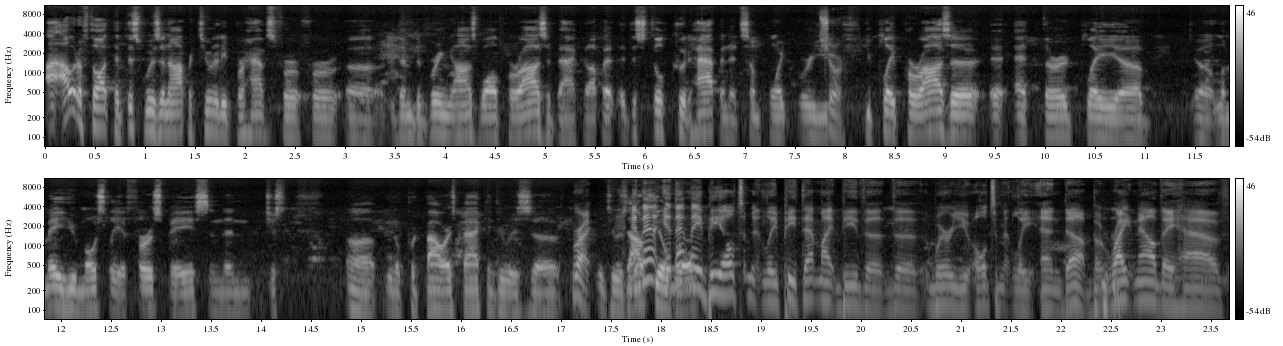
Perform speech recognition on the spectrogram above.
I, I, would have thought that this was an opportunity perhaps for, for uh, them to bring Oswald Peraza back up. It, this still could happen at some point where you, sure. you play Peraza at third, play uh, LeMahieu mostly at first base, and then just – uh, you know, put Bauers back into his uh, right into his and outfield. That, and that may be ultimately, Pete. That might be the the where you ultimately end up. But mm-hmm. right now they have,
